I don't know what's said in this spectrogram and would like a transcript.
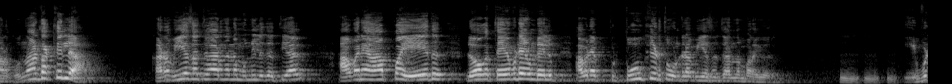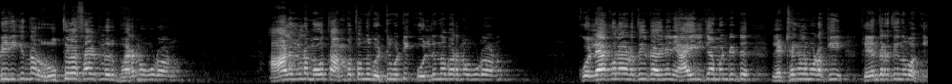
നടക്കും. നടക്കില്ല. കാരണം വി എസ് അച്യുതാനന്ദന്റെ മുന്നിൽ ഇതെത്തിയാൽ അവനെ അപ്പ ഏത് ലോകത്ത് എവിടെ ഉണ്ടെങ്കിലും അവനെ തൂക്കിയെടുത്തുകൊണ്ടിരാൻ വി എസ് അച്യുതാനന്ദൻ പറയുമായിരുന്നു. ഇവിടെ ഇരിക്കുന്ന റൂത്ത്ലെസ് ആയിട്ടുള്ള ഒരു ഭരണകൂടമാണ്. ആളുകളുടെ മുഖത്ത് അമ്പത്തൊന്ന് വെട്ടുവെട്ടി വെട്ടി കൊല്ലുന്ന ഭരണകൂടമാണ്. കൊല്ലാക്കൊല നടത്തിയിട്ട് അതിനെ ന്യായീകരിക്കാൻ വേണ്ടിയിട്ട് ലക്ഷങ്ങൾ മുടക്കി കേന്ദ്രത്തിൽ നിന്ന് വക്കീ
